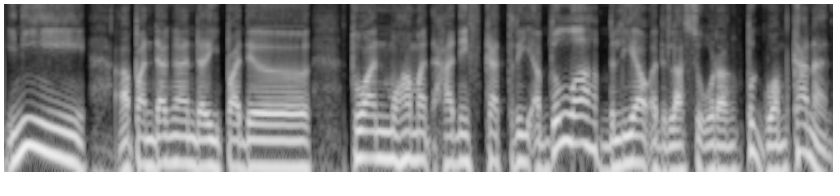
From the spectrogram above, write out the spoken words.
Ini uh, pandangan daripada Tuan Muhammad Hanif Katri Abdullah beliau adalah seorang peguam kanan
